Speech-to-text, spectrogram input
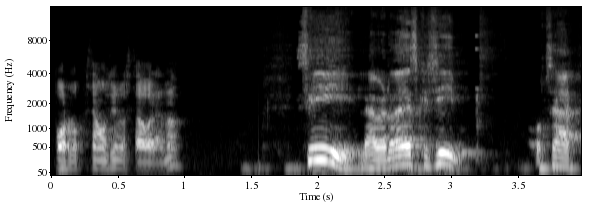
por lo que estamos viendo hasta ahora, ¿no? Sí, la verdad es que sí. O sea,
